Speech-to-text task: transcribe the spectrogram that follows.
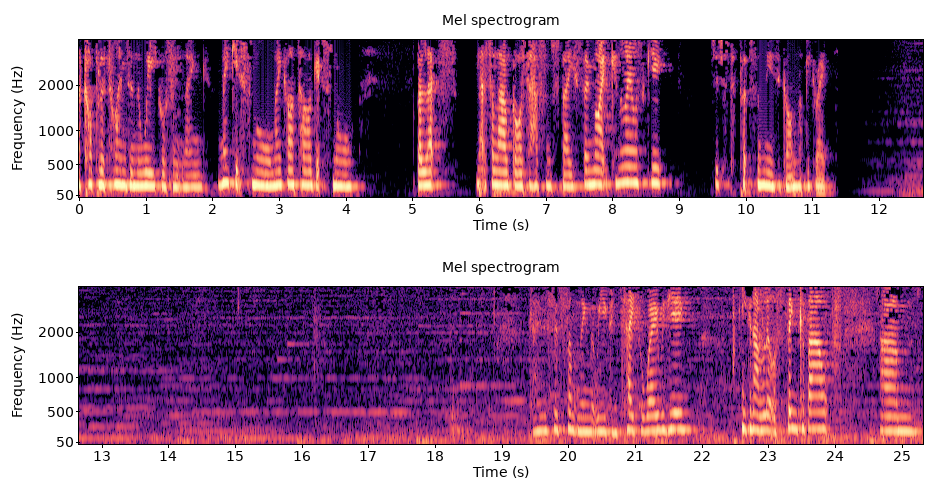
a couple of times in the week or something. Make it small. Make our target small but let's let's allow God to have some space. So, Mike, can I ask you to just put some music on? That'd be great. Okay, this is something that you can take away with you. You can have a little think about. Um,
